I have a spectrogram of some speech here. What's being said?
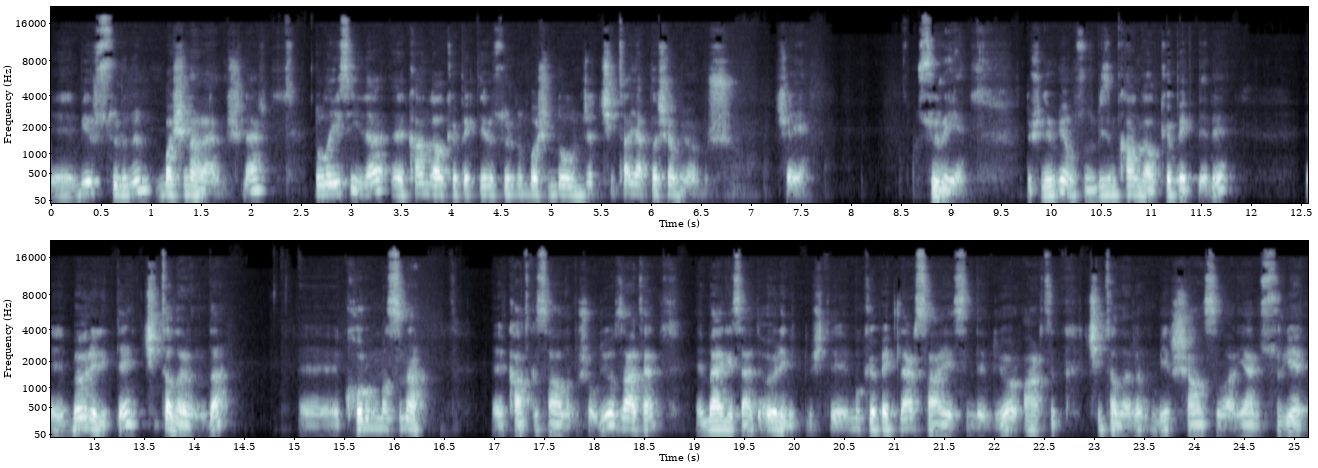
bir sürünün başına vermişler. Dolayısıyla Kangal köpekleri sürünün başında olunca çita yaklaşamıyormuş şeye, sürüye. Düşünebiliyor musunuz? Bizim Kangal köpekleri böylelikle çitalarında e, korunmasına katkı sağlamış oluyor. Zaten belgeselde öyle bitmişti. Bu köpekler sayesinde diyor artık çitaların bir şansı var. Yani sürüye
